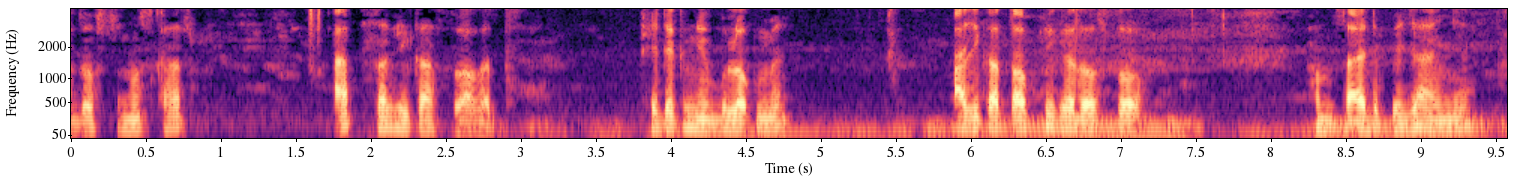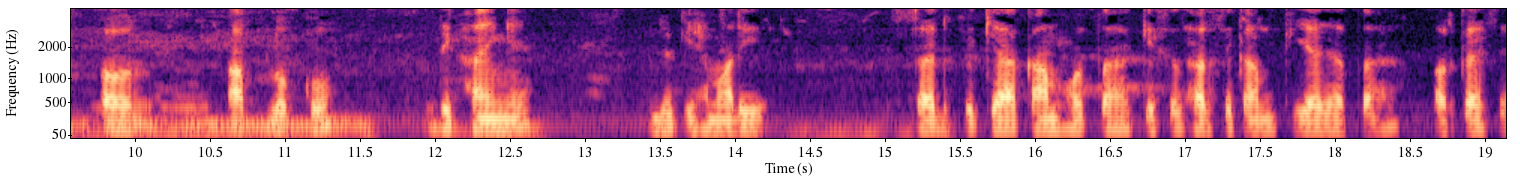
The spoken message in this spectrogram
दोस्तों, नमस्कार। आप सभी का स्वागत है फिर एक न्यू ब्लॉग में। आज का टॉपिक है दोस्तों, हम साइड पे जाएँगे और आप लोग को दिखाएँगे जो कि हमारी साइड पे क्या काम होता है, किस आधार से काम किया जाता है और कैसे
